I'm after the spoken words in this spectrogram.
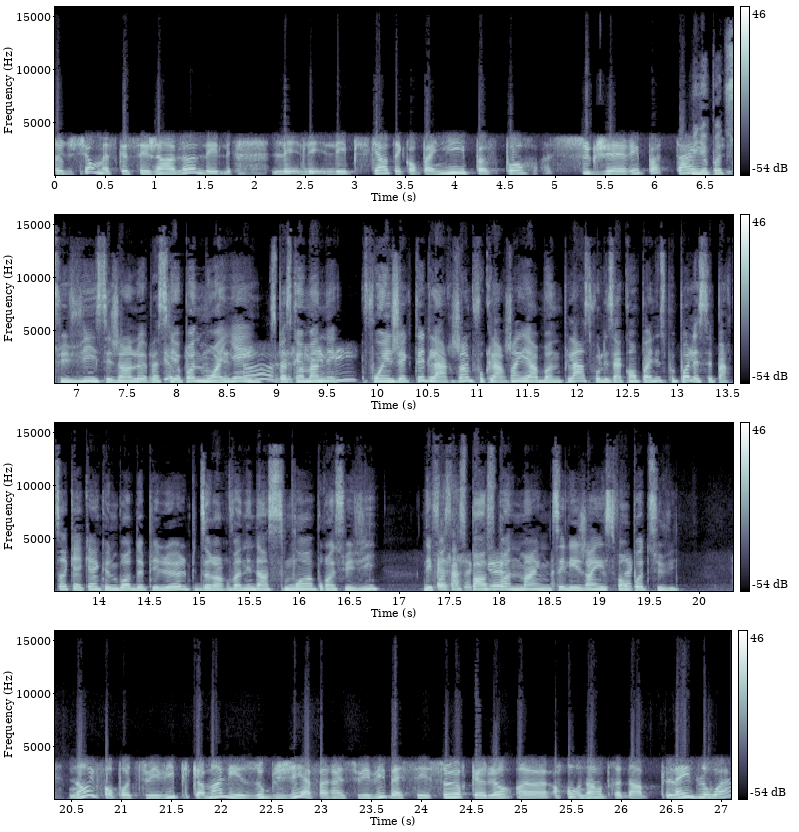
solution, mais est-ce que ces gens-là, les, les, les, les, psychiatres et compagnie, peuvent pas suggérer peut-être. Mais il n'y a pas de suivi, ces gens-là, parce qu'il n'y a pas de moyens. C'est parce qu'à un moment donné, il faut injecter de l'argent, il faut que l'argent ait à la bonne place, il faut les accompagner. Tu peux pas laisser partir quelqu'un avec une boîte de pilules puis dire revenez dans six mois pour un suivi. Des fois, ça se passe pas de même. Tu sais, les gens, ils se font pas de suivi. Non, ils font pas de suivi. Puis comment les obliger à faire un suivi? Ben c'est sûr que là, euh, on entre dans plein de lois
